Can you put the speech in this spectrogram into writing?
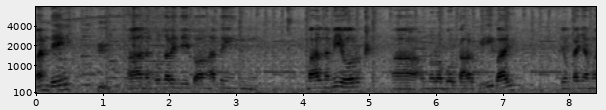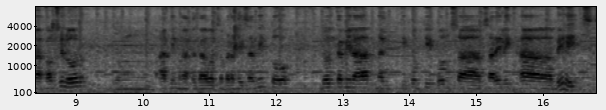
Monday, ah, nagpunta rin dito ang ating mahal na mayor, ah, Honorable KRP Ibay, yung kanyang mga councilor, yung ating mga kagawad sa Barangay Sarmiento. Doon kami lahat nagtipon-tipon sa Sarilikha Village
